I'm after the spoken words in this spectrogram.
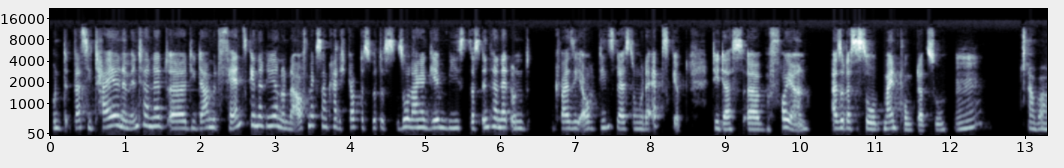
und was sie teilen im Internet, äh, die damit Fans generieren und eine Aufmerksamkeit, ich glaube, das wird es so lange geben, wie es das Internet und quasi auch Dienstleistungen oder Apps gibt, die das äh, befeuern. Also das ist so mein Punkt dazu. Mhm. Aber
